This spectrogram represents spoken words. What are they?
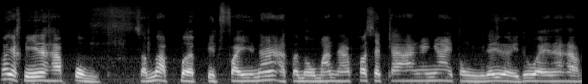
นอกจากนี้นะครับปุ่ม สำหรับเปิดปิดไฟหน้าอัตโนมัตินะครับ ก็เซตค่าง่าย ๆ ตรงนี้ได้เลยด้วยนะครับ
